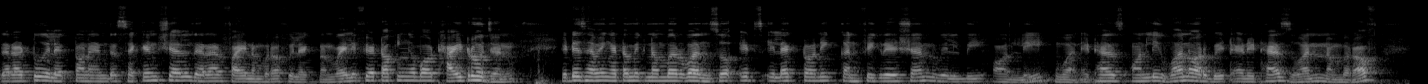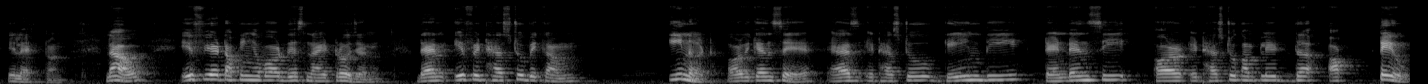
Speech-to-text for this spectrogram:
there are 2 electron and the second shell there are 5 number of electron. While if you are talking about hydrogen it is having atomic number 1 so its electronic configuration will be only 1 it has only one orbit and it has one number of electron. Now if we are talking about this nitrogen then if it has to become inert or we can say as it has to gain the tendency or it has to complete the octet.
